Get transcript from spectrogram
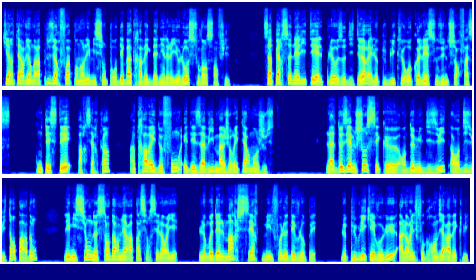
qui interviendra plusieurs fois pendant l'émission pour débattre avec Daniel Riolo, souvent sans filtre. Sa personnalité, elle plaît aux auditeurs et le public le reconnaît sous une surface contestée par certains, un travail de fond et des avis majoritairement justes. La deuxième chose, c'est que en 2018, en 18 ans, pardon, l'émission ne s'endormira pas sur ses lauriers. Le modèle marche certes, mais il faut le développer. Le public évolue, alors il faut grandir avec lui.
